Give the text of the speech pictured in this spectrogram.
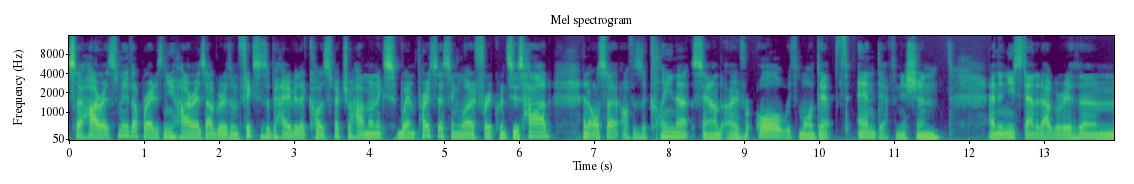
So, high res smooth operator's new high res algorithm fixes a behavior that caused spectral harmonics when processing low frequencies hard and also offers a cleaner sound overall with more depth and definition and the new standard algorithm,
